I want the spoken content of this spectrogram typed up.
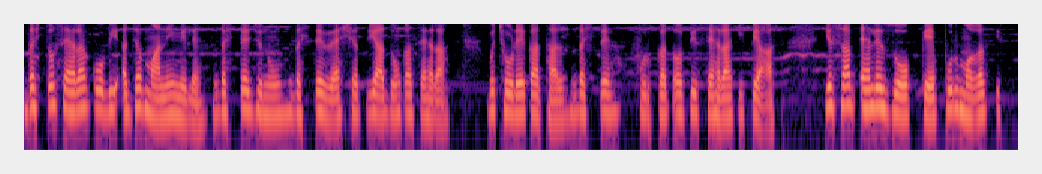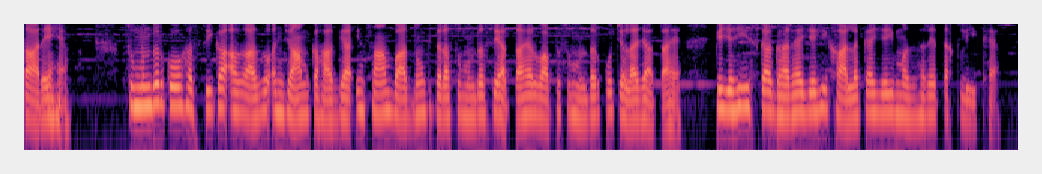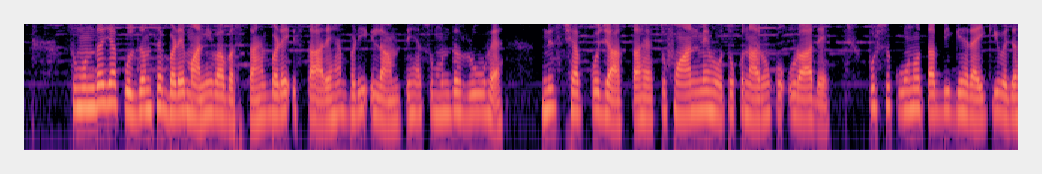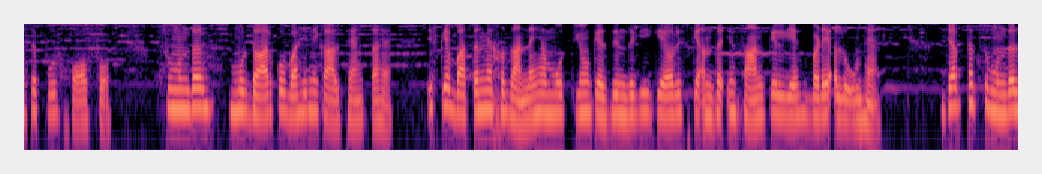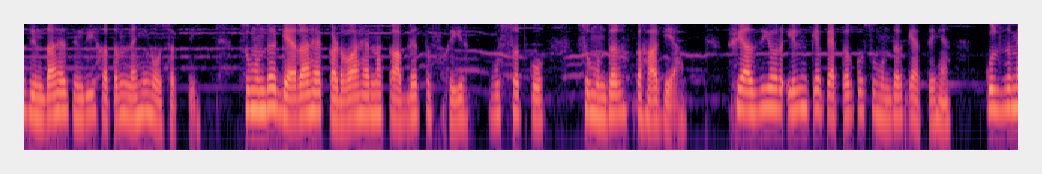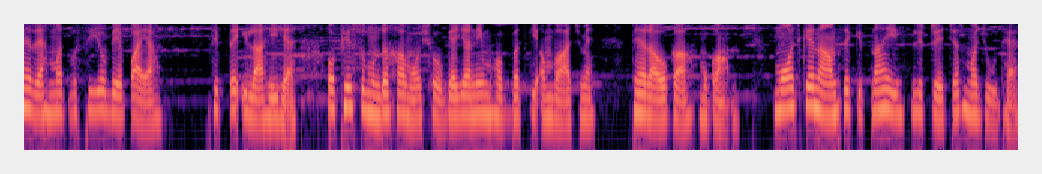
دشت و صحرا کو بھی عجب معنی ملے۔ دشت جنوں دشت وحشت، یادوں کا صحرا، بچھوڑے کا تھل دشت فرقت اور پھر صحرا کی پیاس۔ یہ سب اہل ذوق کے پرمغز استارے ہیں۔ سمندر کو ہستی کا آغاز و انجام کہا گیا۔ انسان بادلوں کی طرح سمندر سے آتا ہے اور واپس سمندر کو چلا جاتا ہے۔ کہ یہی اس کا گھر ہے، یہی خالق ہے، یہی مظہر تخلیق ہے۔ سمندر یا کلزم سے بڑے معنی وابستہ ہیں، بڑے استارے ہیں، بڑی علامتیں ہیں، سمندر روح ہے، نصف شب کو جاگتا ہے، طوفان میں ہو تو کناروں کو اڑا دے، پرسکون ہو تب بھی گہرائی کی وجہ سے پر خوف ہو۔ سمندر مردار کو باہر نکال پھینکتا ہے۔ اس کے باطن میں خزانے ہیں، موتیوں کے، زندگی کے اور اس کے اندر انسان کے لیے بڑے علوم ہیں۔ جب تک سمندر زندہ ہے، زندگی ختم نہیں ہو سکتی۔ سمندر گہرا ہے، کڑوا ہے، نہ قابل تسخیر، وسعت کو سمندر کہا گیا۔ فیاضی اور علم کے پیکر کو سمندر کہتے ہیں۔ کلزم رحمت وسیع و بے پایا صفت الہی ہے۔ اور پھر سمندر خاموش ہو گیا یعنی محبت کی امواج میں ٹھہراؤ کا مقام۔ موج کے نام سے کتنا ہی لٹریچر موجود ہے۔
